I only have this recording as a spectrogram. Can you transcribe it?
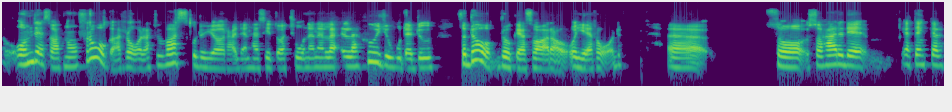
om det är så att någon frågar råd, att vad skulle du göra i den här situationen eller, eller hur gjorde du? Så då brukar jag svara och ge råd. Eh, så, så här är det, jag tänker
